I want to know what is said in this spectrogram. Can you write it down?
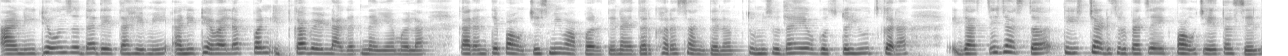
आणि ठेवूनसुद्धा देत आहे मी आणि ठेवायला पण इतका वेळ लागत नाही आहे मला. कारण ते पाउचेस मी वापरते नाही तर खरंच सांगते ना तुम्हीसुद्धा हे गोष्ट यूज करा. जास्तीत जास्त तीस चाळीस रुपयाचं एक पाऊच येत असेल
